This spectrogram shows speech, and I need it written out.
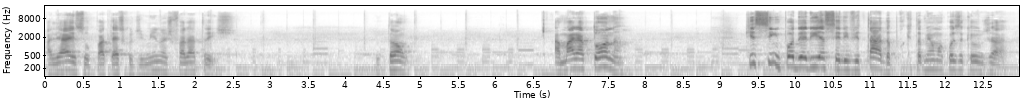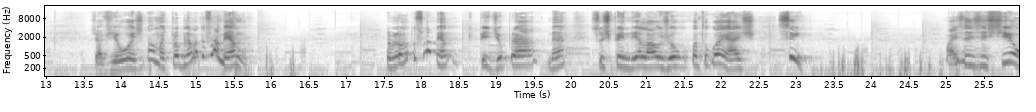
Aliás, o Patético de Minas fará três. Então, a maratona que sim poderia ser evitada, porque também é uma coisa que eu já já vi hoje. Não, mas problema do Flamengo. Problema do Flamengo, que pediu para né, suspender lá o jogo contra o Goiás. Sim. Mas existiam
